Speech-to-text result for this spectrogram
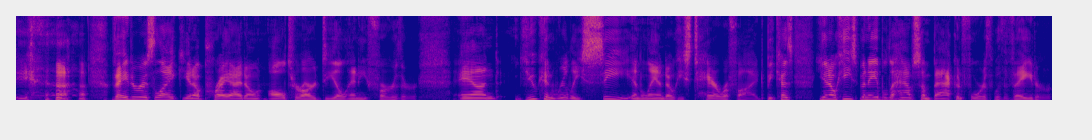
Vader is like, you know, pray I don't alter our deal any further. And you can really see in Lando he's terrified because, you know, he's been able to have some back and forth with Vader.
